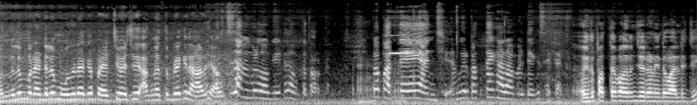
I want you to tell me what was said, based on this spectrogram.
ഒന്നിലും രണ്ടിലും മൂന്നിലും ഒക്കെ പഴച്ചു വെച്ച് അങ്ങെത്തുമ്പോഴേക്ക് രാവിലെ ആവും. ഇത് സമയം നോക്കിയിട്ട് നമുക്ക് തുറക്കാം. ഇപ്പൊ പത്തേ പതിനഞ്ച് വരെയാണ് ഇതിന്റെ വാലിജി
